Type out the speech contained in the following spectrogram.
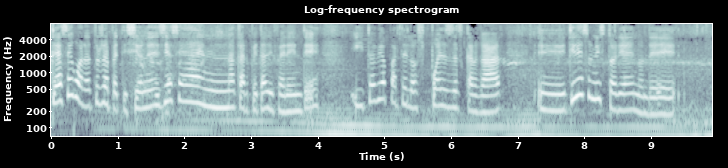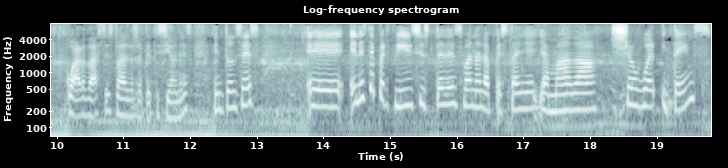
te hace guardar tus repeticiones, ya sea en una carpeta diferente y todavía aparte los puedes descargar. Eh, tienes una historia en donde guardaste todas las repeticiones. Entonces, eh, en este perfil, si ustedes van a la pestaña llamada Showware Items,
